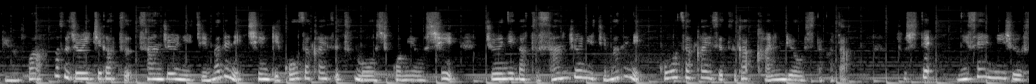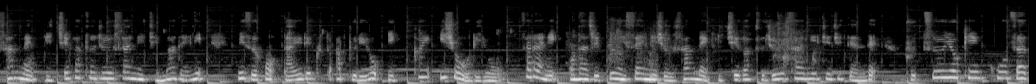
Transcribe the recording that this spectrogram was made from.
件は、まず11月30日までに新規講座開設申し込みをし、12月30日までに講座開設が完了した方、そして2023年1月13日までにみずほダイレクトアプリを1回以上利用。さらに同じく2023年1月13日時点で普通預金口座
